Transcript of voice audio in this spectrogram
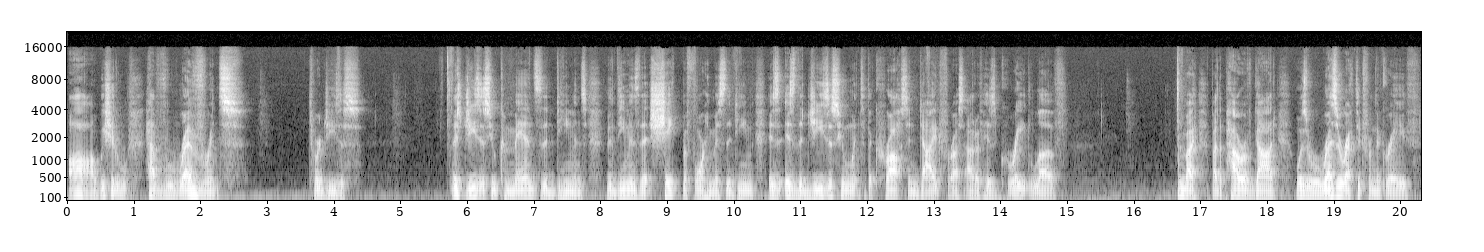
awe. We should have reverence toward Jesus. It's Jesus who commands the demons. The demons that shake before him is the is, is the Jesus who went to the cross and died for us out of his great love. And by, by the power of God was resurrected from the grave.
